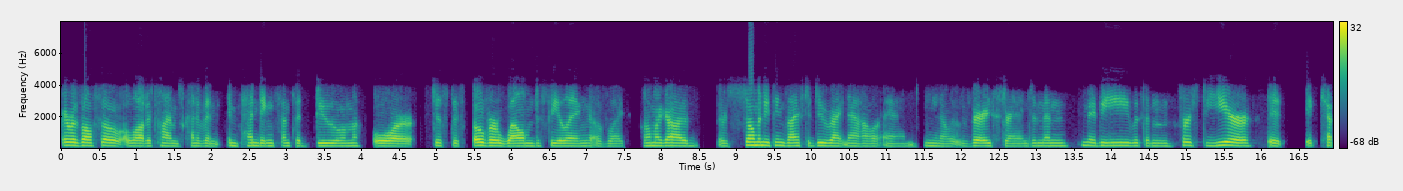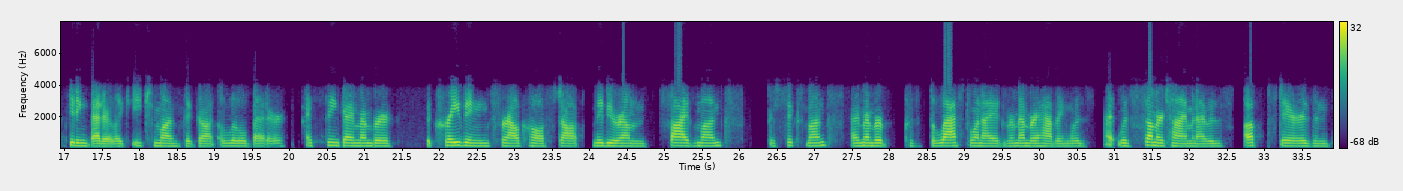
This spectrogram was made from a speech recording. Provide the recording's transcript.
there was also a lot of times kind of an impending sense of doom or just this overwhelmed feeling of like, oh my God, there's so many things I have to do right now and you know it was very strange. And then maybe within the first year it it kept getting better. Like each month it got a little better. I think I remember the cravings for alcohol stopped maybe around 5 months or 6 months. I remember cuz the last one I had remember having was it was summertime and I was upstairs in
